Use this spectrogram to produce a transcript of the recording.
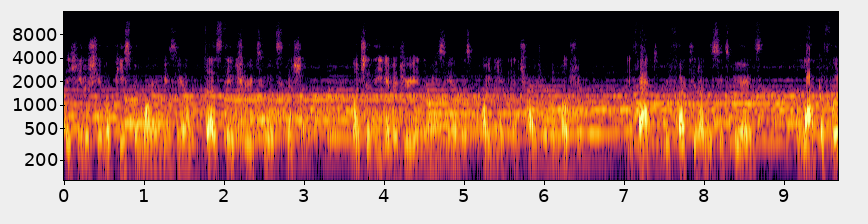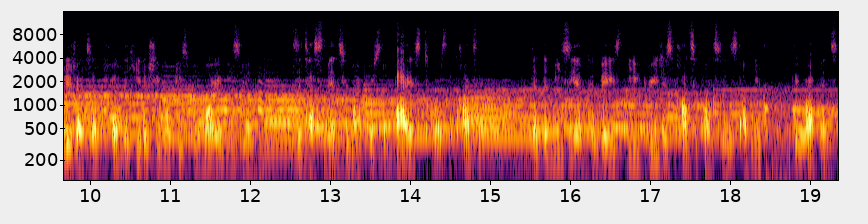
The Hiroshima Peace Memorial Museum does stay true to its mission. Much of the imagery in the museum is poignant and charged with emotion. In fact, reflecting on this experience, the lack of footage I took from the Hiroshima Peace Memorial Museum is a testament to my personal bias towards the content, that the museum conveys the egregious consequences of nuclear weapons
